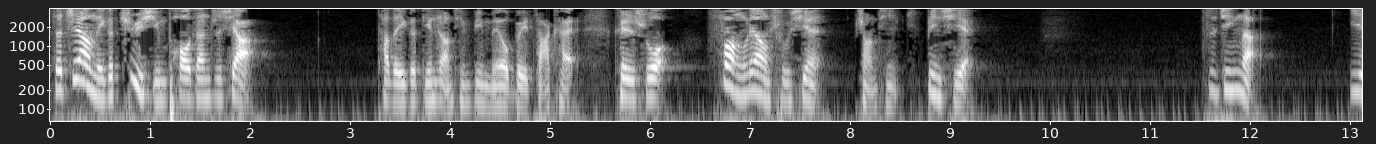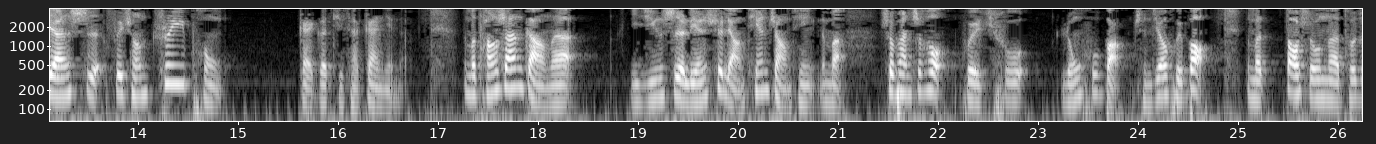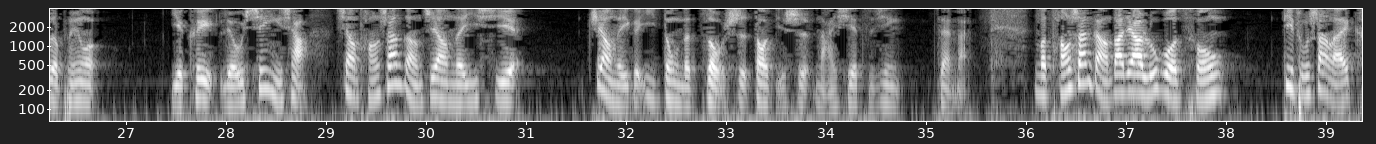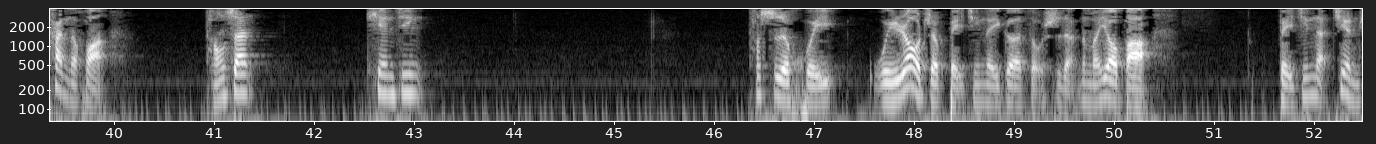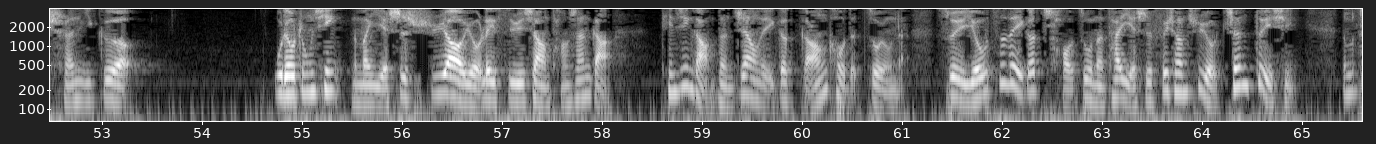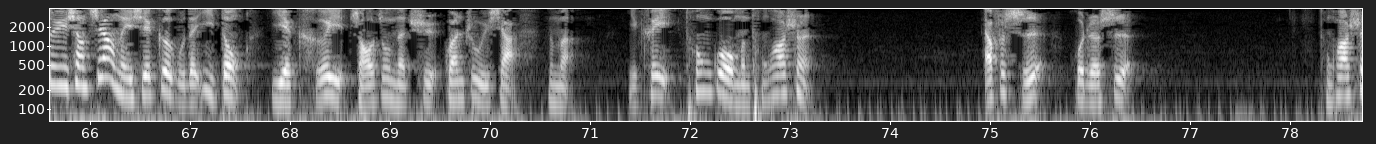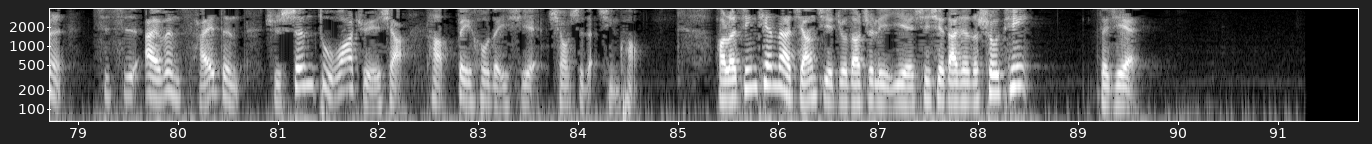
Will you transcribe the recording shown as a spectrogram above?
在这样的一个巨型抛单之下，它的一个点涨停并没有被砸开，可以说放量出现。涨停，并且资金呢依然是非常追捧改革题材概念的。那么唐山港呢已经是连续两天涨停，那么收盘之后会出龙虎榜成交回报。那么到时候呢，投资者朋友也可以留心一下，像唐山港这样的一些这样的一个异动的走势，到底是哪一些资金在买？那么唐山港，大家如果从地图上来看的话，唐山、天津，它是回围绕着北京的一个走势的。那么要把北京呢建成一个物流中心，那么也是需要有类似于像唐山港、天津港等这样的一个港口的作用的。所以游资的一个炒作呢，它也是非常具有针对性。那么对于像这样的一些个股的异动，也可以着重的去关注一下。那么也可以通过我们同花顺 F 十或者是同花顺七七爱问财等，去深度挖掘一下它背后的一些消息的情况。好了，今天呢讲解就到这里，也谢谢大家的收听，再见。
